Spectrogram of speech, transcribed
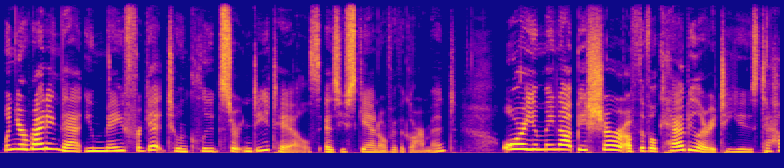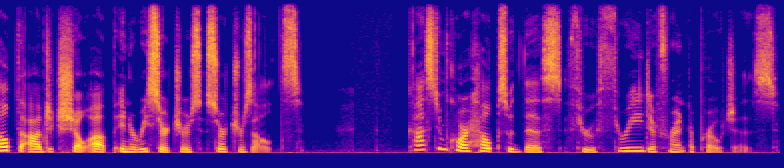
When you're writing that, you may forget to include certain details as you scan over the garment, or you may not be sure of the vocabulary to use to help the object show up in a researcher's search results. Costume Core helps with this through three different approaches.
